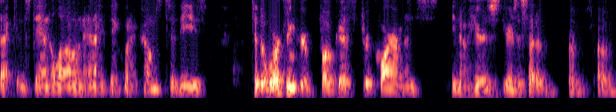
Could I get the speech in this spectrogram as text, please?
that can stand alone. And I think when it comes to these to the working group focused requirements, you know, here's here's a set of, of, of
